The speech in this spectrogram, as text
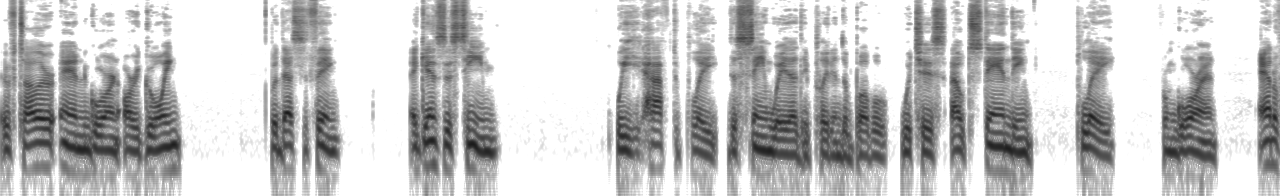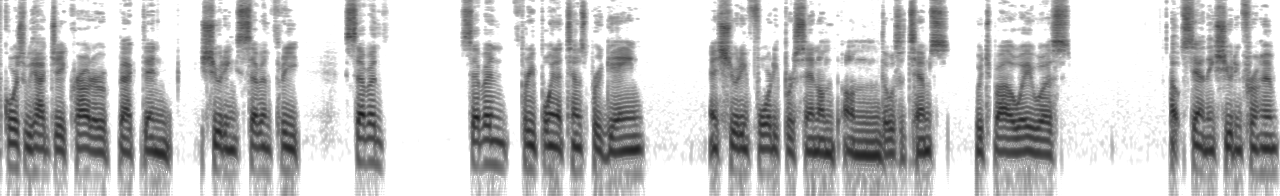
if Tyler and Gorn are going. But that's the thing. Against this team, we have to play the same way that they played in the bubble, which is outstanding play from Goran. And of course, we had Jae Crowder back then shooting seven three, seven, seven three point attempts per game and shooting 40% on, on those attempts, which, by the way, was outstanding shooting from him.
